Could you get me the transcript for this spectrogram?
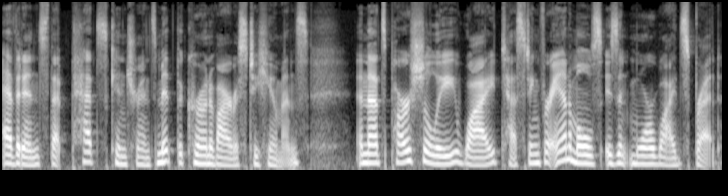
evidence that pets can transmit the coronavirus to humans. And that's partially why testing for animals isn't more widespread.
